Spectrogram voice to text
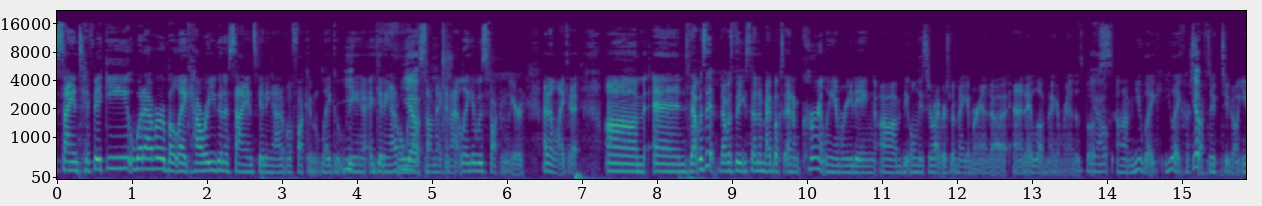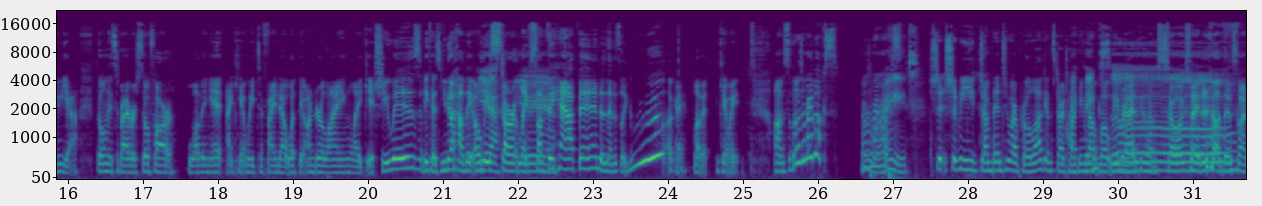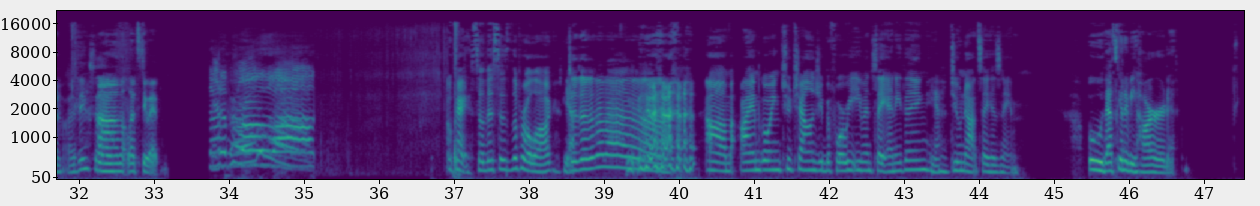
scientific-y whatever but like how are you gonna science getting out of a fucking like being getting out of a Yep. stomach? And I, like it was fucking weird. I didn't like it. Um and that was it. That was the extent of my books. And i'm currently i'm reading um the only survivors by megan miranda and i love megan miranda's books. Um you like you like her Yep. stuff too, too don't you? Yeah. The only survivors so far loving it. I can't wait to find out what the underlying like issue is because you know how they always Yeah. start like Yeah, something yeah. happened and then it's like woo! Okay love it. I can't wait. Um so those are my books All Those are my books. right. should, should we jump into our prologue and start talking about think what we read? Because I'm so excited about this one. I think so. Um, let's do it. The prologue. okay, so this is the prologue. Yeah. Um, I'm going to challenge you before we even say anything. Yeah. Do not say his name. Ooh, that's gonna be hard.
